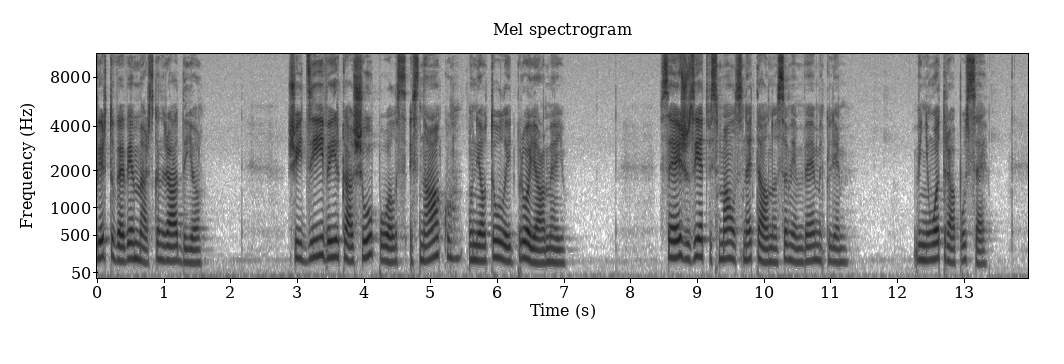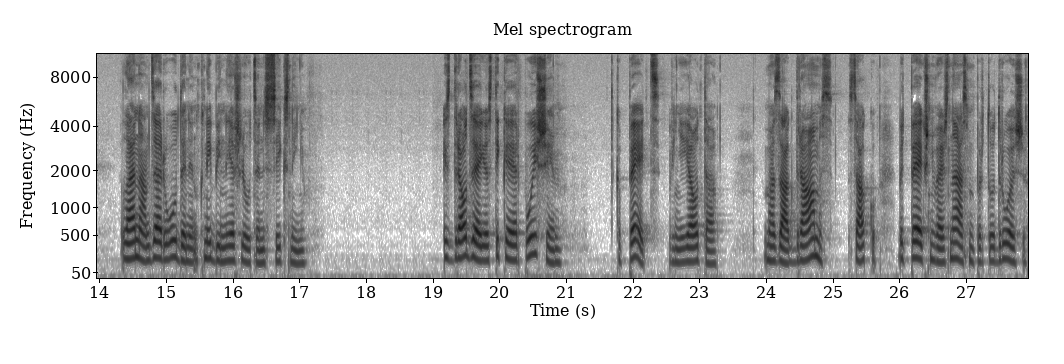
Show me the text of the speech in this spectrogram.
Virtuvē vienmēr skan radio. Šī dzīve ir kā šūpolis, es nāku un jau tūlīt projām eju. Sēžu uz ietves malas netālu no saviem vēmekļiem. Viņa otrā pusē. Lēnām dzeru ūdeni un knibinu iešļūcenes siksniņu. Es draudzējos tikai ar puišiem. Kāpēc? Viņa jautā. Mazāk drāmas, saku, bet pēkšņi vairs neesmu par to droša.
